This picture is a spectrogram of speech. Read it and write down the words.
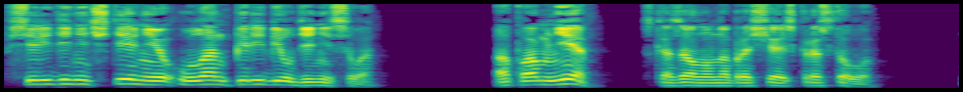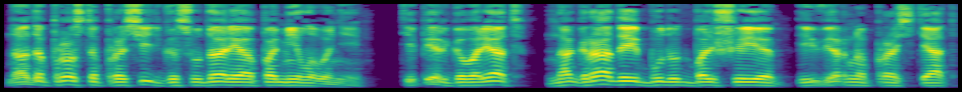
В середине чтения Улан перебил Денисова. «А по мне, — сказал он, обращаясь к Ростову, — надо просто просить государя о помиловании. Теперь, говорят, награды будут большие и верно простят».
